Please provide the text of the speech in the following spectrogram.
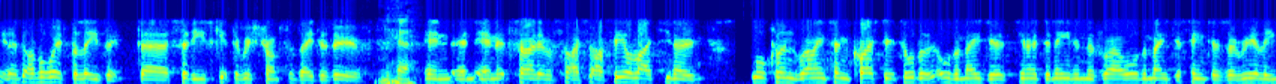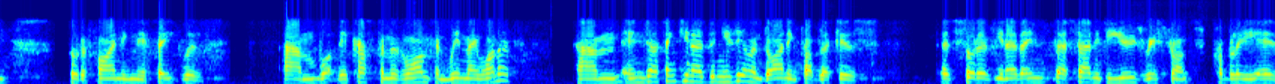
I've always believed that uh, cities get the restaurants that they deserve. Yeah. And and, and it's sort of, I, I feel like, you know, Auckland, Wellington, Christchurch, all the all the major, you know, Dunedin as well, all the major centres are really sort of finding their feet with um, what their customers want and when they want it. Um, and I think you know the New Zealand dining public is it's sort of you know they they're starting to use restaurants probably as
